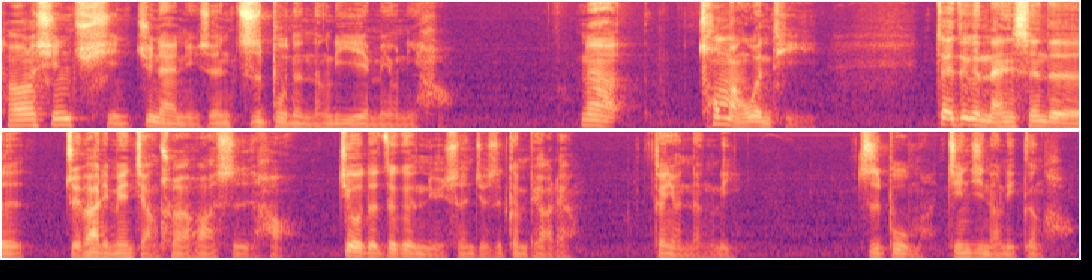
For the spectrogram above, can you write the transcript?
他说新娶进来女生织布的能力也没有你好。那充满问题，在这个男生的。嘴巴里面讲出来的话是好，旧的这个女生就是更漂亮，更有能力，织布嘛，经济能力更好。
